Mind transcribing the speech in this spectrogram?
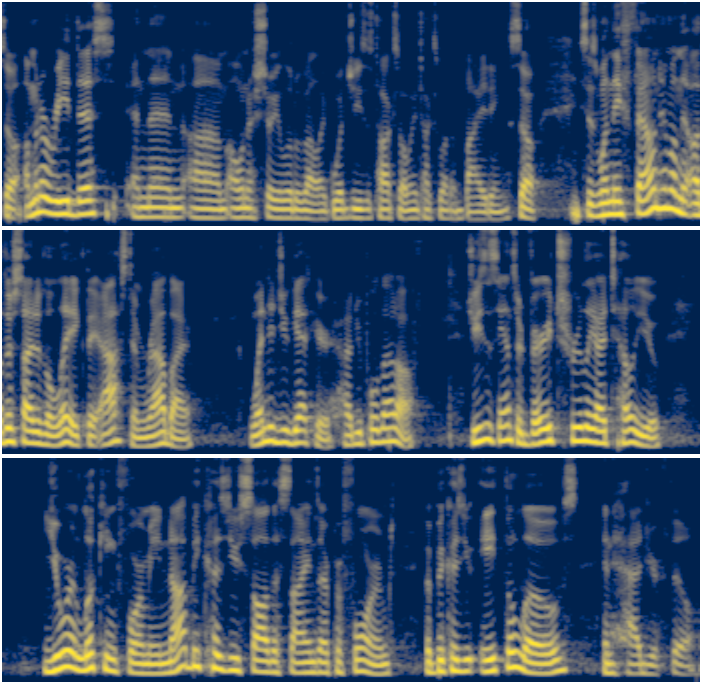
So I'm going to read this, and then um, I want to show you a little about like what Jesus talks about when he talks about abiding. So he says, when they found him on the other side of the lake, they asked him, Rabbi, when did you get here? How'd you pull that off? Jesus answered, Very truly I tell you, you are looking for me not because you saw the signs I performed, but because you ate the loaves and had your fill.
